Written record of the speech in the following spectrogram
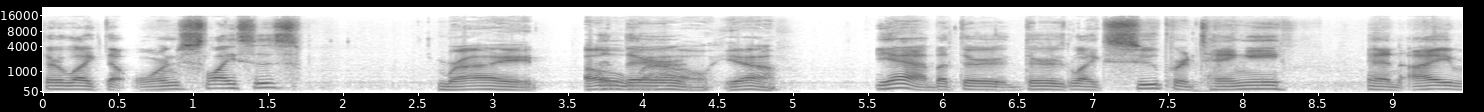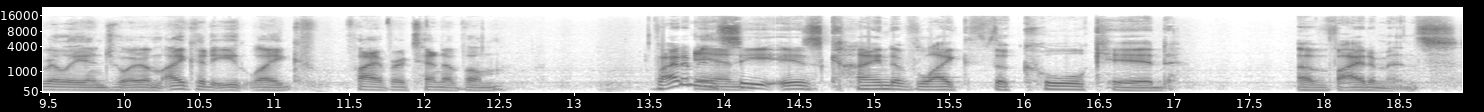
they're like the orange slices. Right. Oh wow. Yeah. Yeah, but they're they're like super tangy and I really enjoyed them. I could eat like five or ten of them. Vitamin And- C is kind of like the cool kid of vitamins.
